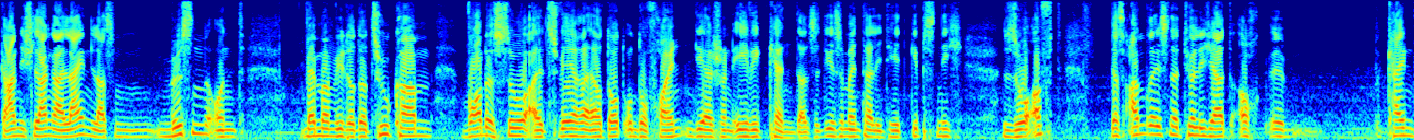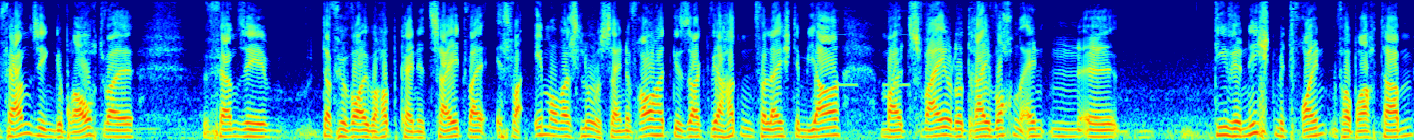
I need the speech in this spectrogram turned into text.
gar nicht lange allein lassen müssen und wenn man wieder dazu kam, war das so, als wäre er dort unter Freunden, die er schon ewig kennt. Also diese Mentalität gibt's nicht so oft. Das andere ist natürlich, er hat auch äh, kein Fernsehen gebraucht, weil Fernsehen dafür war überhaupt keine Zeit, weil es war immer was los. Seine Frau hat gesagt, wir hatten vielleicht im Jahr mal zwei oder drei Wochenenden, äh, die wir nicht mit Freunden verbracht haben,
